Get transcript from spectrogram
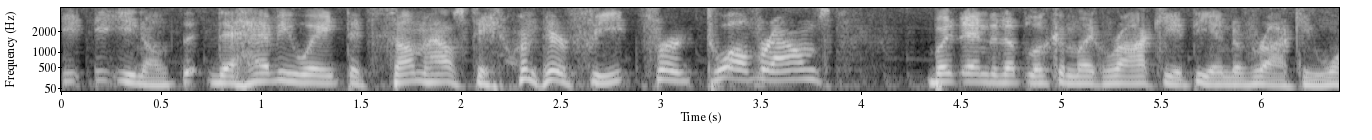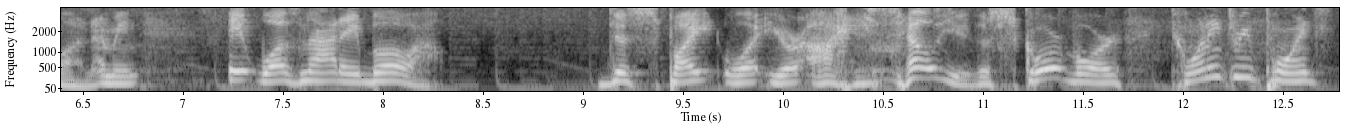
you know, the, the heavyweight that somehow stayed on their feet for 12 rounds but ended up looking like Rocky at the end of Rocky 1. I mean, it was not a blowout. Despite what your eyes tell you. The scoreboard 23 points,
